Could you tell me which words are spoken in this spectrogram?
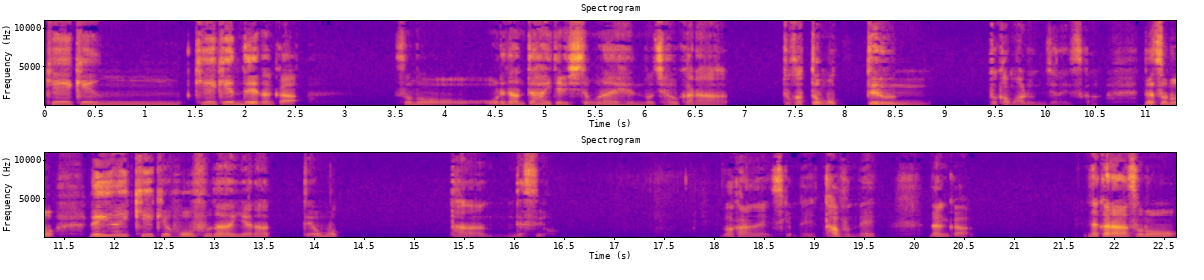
経験、経験でなんか、その、俺なんて相手にしてもらえへんのちゃうかな、とかって思ってるん、とかもあるんじゃないですか。だからその、恋愛経験豊富なんやなって思ったんですよ。わからないですけどね。多分ね。なんか、だからその、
